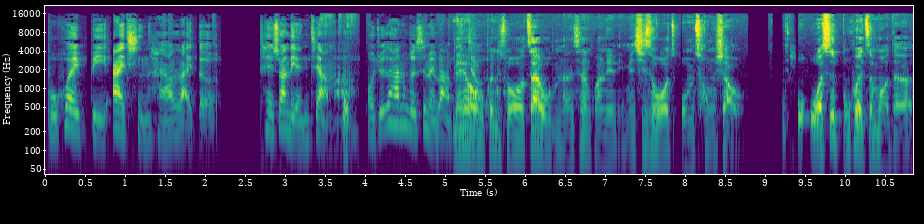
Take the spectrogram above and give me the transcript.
不会比爱情还要来的可以算廉价吗？我觉得他那个是没办法。没有，我跟你说，在我们男生的观念里面，其实我我们从小我我是不会这么的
